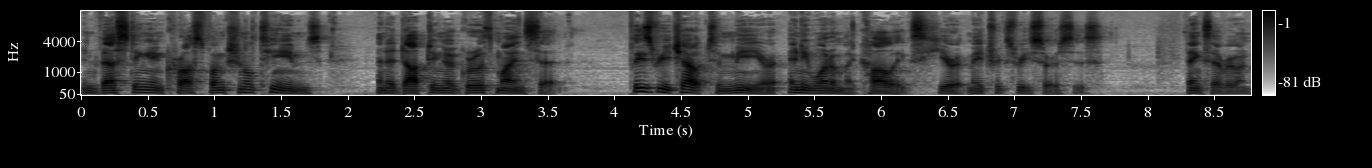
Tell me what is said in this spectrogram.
investing in cross functional teams, and adopting a growth mindset, please reach out to me or any one of my colleagues here at Matrix Resources. Thanks, everyone.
